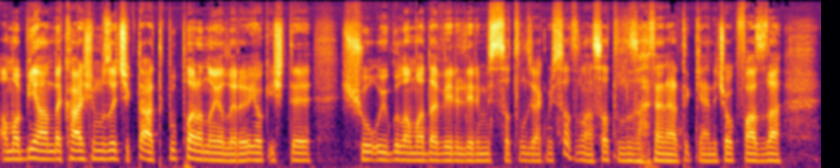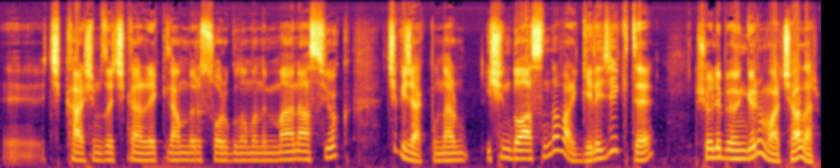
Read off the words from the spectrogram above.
ama bir anda karşımıza çıktı. Artık bu paranoyaları yok işte şu uygulamada verilerimiz satılacakmış. Satılan satıldı zaten artık. Yani çok fazla e, karşımıza çıkan reklamları sorgulamanın manası yok. Çıkacak bunlar. İşin doğasında var. Gelecekte şöyle bir öngörüm var Çağlar.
